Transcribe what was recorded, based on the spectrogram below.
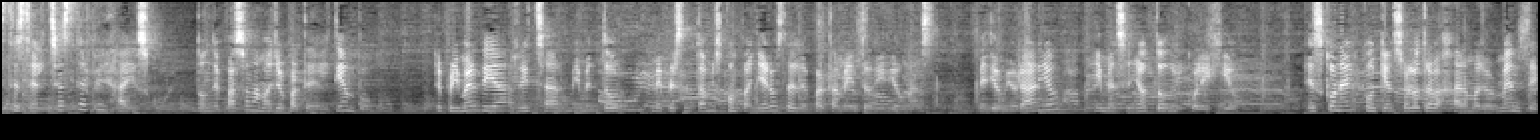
Este es el Chesterfield High School, donde paso la mayor parte del tiempo. El primer día, Richard, mi mentor, me presentó a mis compañeros del departamento de idiomas, me dio mi horario y me enseñó todo el colegio. Es con él con quien suelo trabajar mayormente.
